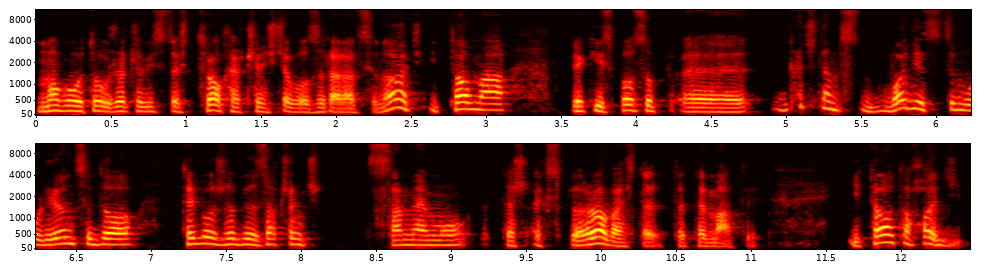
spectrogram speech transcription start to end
mogą tą rzeczywistość trochę częściowo zrelacjonować i to ma w jakiś sposób e, dać nam bodziec stymulujący do tego, żeby zacząć samemu też eksplorować te, te tematy. I to o to chodzi,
